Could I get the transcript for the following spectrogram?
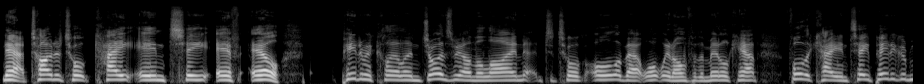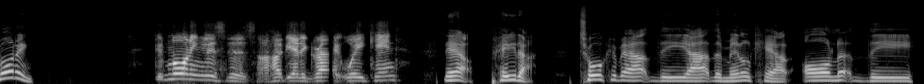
Now, time to talk KNTFL. Peter McClellan joins me on the line to talk all about what went on for the medal count for the KNT. Peter, good morning. Good morning, listeners. I hope you had a great weekend. Now, Peter, talk about the uh, the medal count on the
